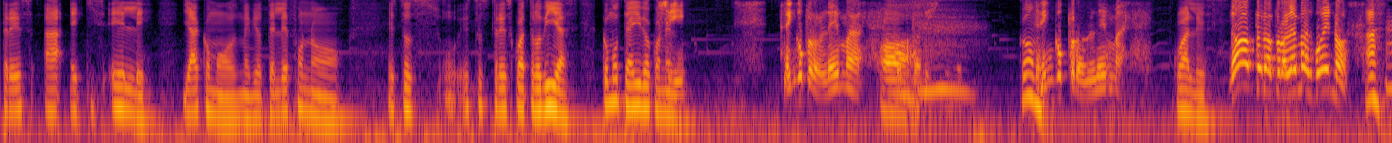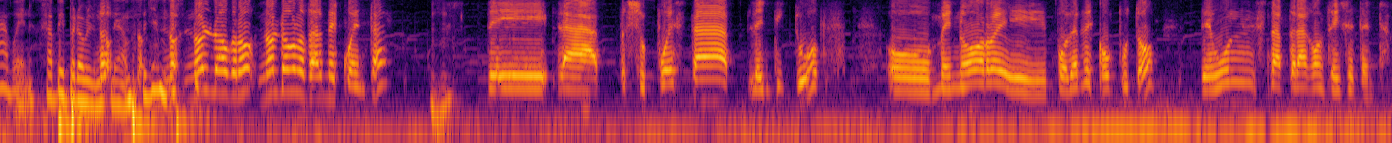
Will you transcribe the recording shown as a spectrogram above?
3A XL, ya como medio teléfono estos, estos 3, 4 días. ¿Cómo te ha ido con él? Tengo problemas. Oh. ¿Cómo? Tengo problemas. ¿Cuáles? No, pero problemas buenos. Ah, ah bueno, happy problems no, le vamos a llamar. No, logro, no logro darme cuenta de la supuesta lentitud o menor eh, poder de cómputo de un Snapdragon 670.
